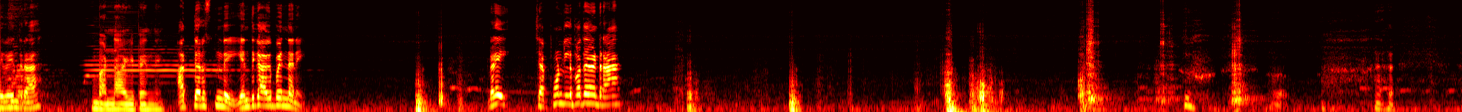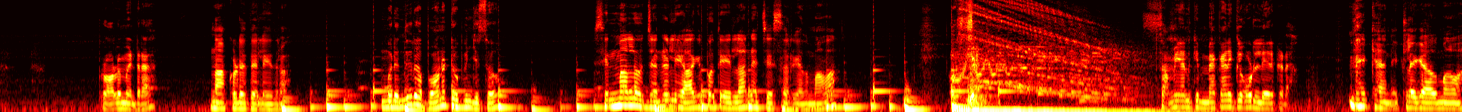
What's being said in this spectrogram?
ఏమైందిరా? బండ ఆగిపోయింది. అది తెలుస్తుంది. ఎందుకు ఆగిపోయిందని? రేయ్ చెప్పకుండా వెళ్ళిపోతావేంట్రా? ప్రాబ్లం ఏంట్రా? నాకు కూడా తెలియదురా మరి ఎందుకురా బానెట్ ఓపెన్ చేసావు? సినిమాల్లో జనరల్లీ ఆగిపోతే ఇలానే చేస్తారు కదా మావా? సమయానికి మెకానిక్లు కూడా లేరు ఇక్కడ. మెకానిక్లే కాదు మావా.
